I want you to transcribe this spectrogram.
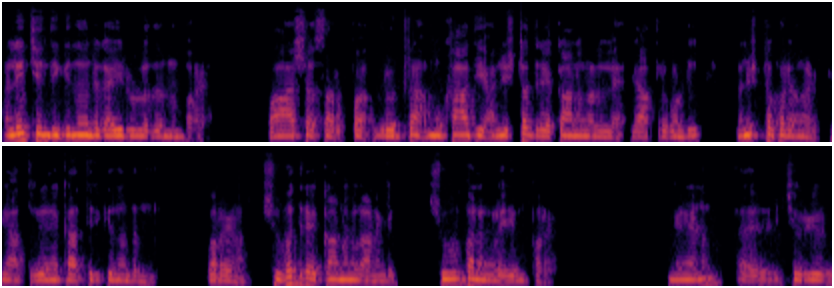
അല്ലെങ്കിൽ ചിന്തിക്കുന്നവന്റെ കയ്യിലുള്ളതെന്നും പറയാം. പാശ സർപ്പ രുദ്ര മുഖാദി അനിഷ്ട ദ്രേക്കാണങ്ങളിലെ യാത്ര കൊണ്ട് അനിഷ്ടഫലങ്ങൾ യാത്രികനെ കാത്തിരിക്കുന്നുണ്ടെന്ന് പറയണം. ശുഭദ്രേക്കാണങ്ങളാണെങ്കിൽ ശുഭഫലങ്ങളെയും പറയാം. ഇങ്ങനെയാണ് ചെറിയൊരു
